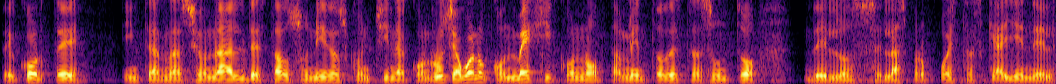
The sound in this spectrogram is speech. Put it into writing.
de corte internacional de Estados Unidos con China, con Rusia, bueno, con México, ¿no? También todo este asunto de los, las propuestas que hay en el,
